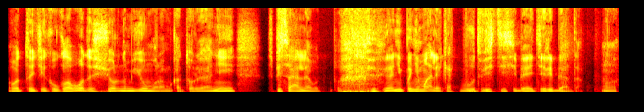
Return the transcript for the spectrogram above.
вот эти кукловоды с черным юмором, которые они специально, вот, они понимали, как будут вести себя эти ребята. Вот.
